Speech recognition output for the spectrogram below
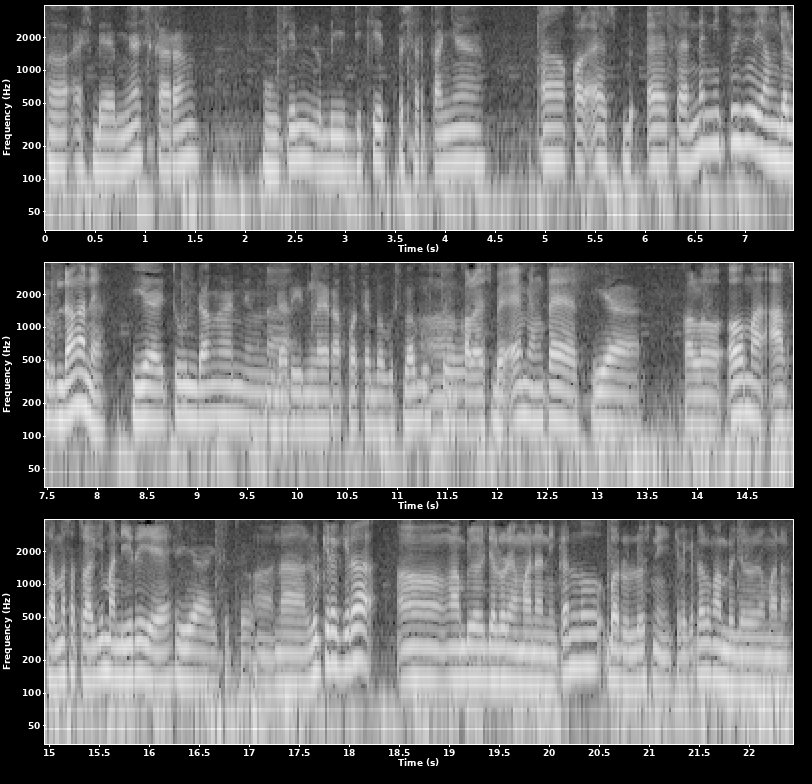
eh, SBM-nya sekarang mungkin lebih dikit pesertanya. Eh, kalau SNM itu yuk yang jalur undangan ya? Iya itu undangan yang Nah. dari nilai rapotnya bagus-bagus Eh, tuh. kalau SBM yang tes. Iya, Kalau oh maaf sama satu lagi mandiri ya. iya itu tuh. Eh, Nah, lu kira-kira eh, ngambil jalur yang mana nih? Kan lu baru lulus nih. Kira-kira lu ngambil jalur yang mana?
